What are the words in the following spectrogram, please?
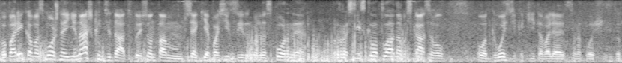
Бабарика, возможно, и не наш кандидат, то есть он там всякие позиции довольно спорные российского плана высказывал. Вот, гвозди какие-то валяются на площади тут.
